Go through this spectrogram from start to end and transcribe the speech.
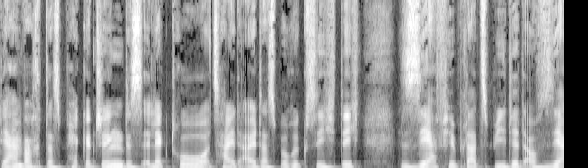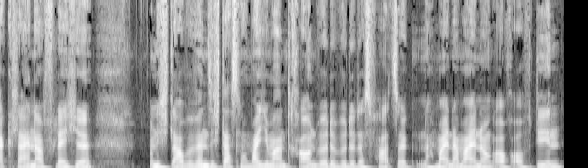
der einfach das Packaging des Elektro-Zeitalters berücksichtigt, sehr viel Platz bietet auf sehr kleiner Fläche und ich glaube, wenn sich das nochmal jemand trauen würde, würde das Fahrzeug nach meiner Meinung auch auf den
